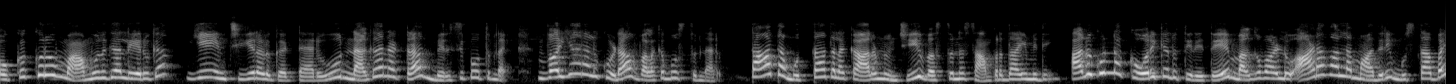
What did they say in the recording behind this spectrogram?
ఒక్కొక్కరు మామూలుగా లేరుగా. ఏం చీరలు కట్టారు? నగానట్ర మెరిసిపోతున్నాయి. వయ్యారాలు కూడా వలకబోస్తున్నారు. తాత ముత్తాతల కాలం నుంచి వస్తున్న సాంప్రదాయం ఇది అనుకున్న కోరికలు తీరితే మగవాళ్ళు ఆడవాళ్ళ మాదిరి ముస్తాబై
